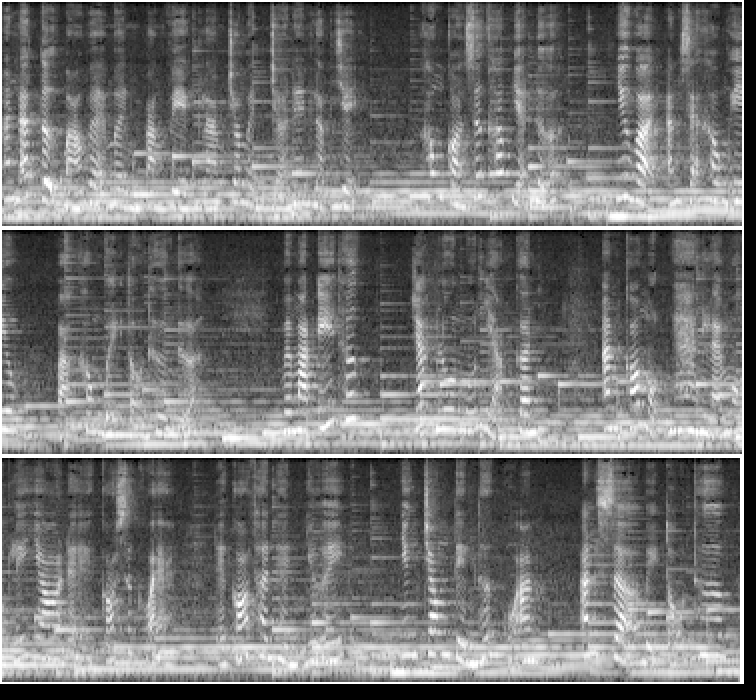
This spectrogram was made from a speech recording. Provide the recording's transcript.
Anh đã tự bảo vệ mình bằng việc làm cho mình trở nên lập dị không còn sức hấp dẫn nữa. Như vậy, anh sẽ không yêu và không bị tổn thương nữa. Về mặt ý thức, Jack luôn muốn giảm cân. Anh có một ngàn lẻ một lý do để có sức khỏe, để có thân hình như ý. Nhưng trong tiềm thức của anh anh sợ bị tổn thương,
